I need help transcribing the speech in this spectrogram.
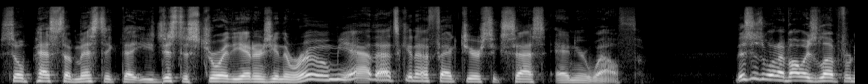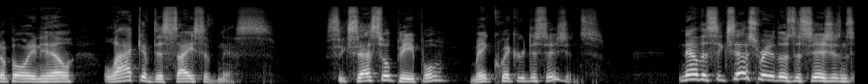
so pessimistic that you just destroy the energy in the room, yeah, that's going to affect your success and your wealth. This is what I've always loved from Napoleon Hill lack of decisiveness. Successful people make quicker decisions. Now, the success rate of those decisions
